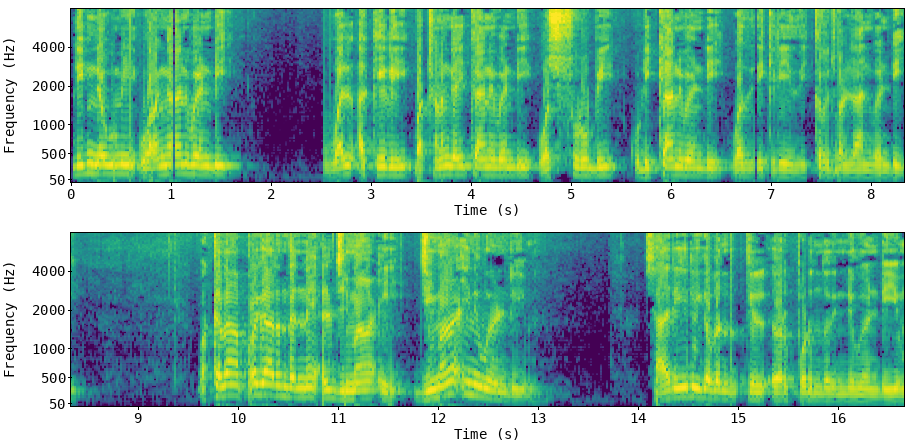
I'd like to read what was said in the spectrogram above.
ലിന്നൗമി ഉറങ്ങാൻ വേണ്ടി വൽ അക്കിളി ഭക്ഷണം കഴിക്കാൻ വേണ്ടി വഷ്റുബി കുടിക്കാൻ വേണ്ടി വദിക്രി ദിക്ർ ചൊല്ലാൻ വേണ്ടി. വക്കത അപ്രകാരം തന്നെ അൽ ജിമായി ജിമാഇന് വേണ്ടിയും ശാരീരിക ബന്ധത്തിൽ ഏർപ്പെടുന്നതിന് വേണ്ടിയും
